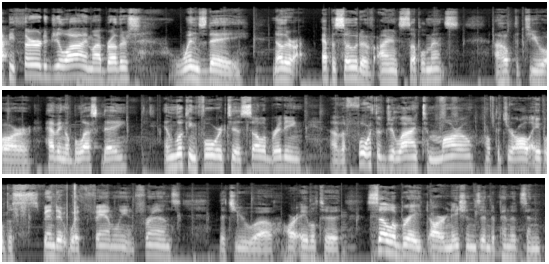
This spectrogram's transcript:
Happy 3rd of July, my brothers. Wednesday, another episode of Iron Supplements. I hope that you are having a blessed day and looking forward to celebrating uh, the 4th of July tomorrow. Hope that you're all able to spend it with family and friends, that you uh, are able to celebrate our nation's independence and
